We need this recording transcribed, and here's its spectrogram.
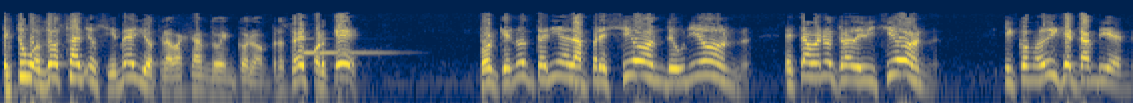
estuvo dos años y medio trabajando en Colón. ¿Pero sabes por qué? Porque no tenía la presión de Unión, estaba en otra división. Y como dije también,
